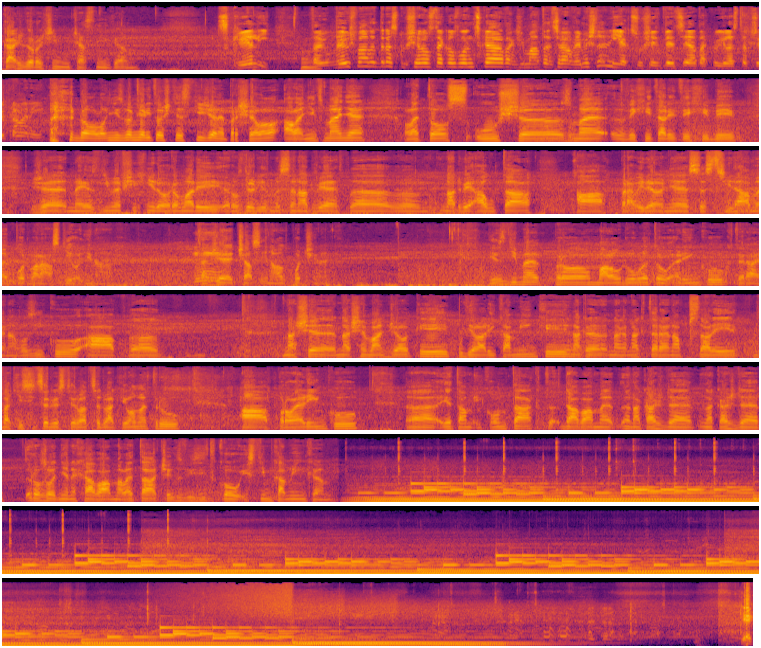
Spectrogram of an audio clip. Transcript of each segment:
každoročním účastníkem. Skvělý. Tak vy už máte teda zkušenost jako z Loňska, takže máte třeba vymyšlený, jak sušit věci a takovýhle jste připravený. No, loni jsme měli to štěstí, že nepršelo, ale nicméně letos už eh, jsme vychytali ty chyby, že nejezdíme všichni dohromady, rozdělili jsme se na dvě, eh, na dvě auta a pravidelně se střídáme po 12 hodinách. Takže je čas i na odpočinek. Jezdíme pro malou dvouletou Elinku, která je na vozíku a eh, naše, naše manželky udělali kamínky, na, na, na které napsali 2222 km a pro Elinku eh, je tam i kontakt, dáváme na každé, na každé rozhodně necháváme letáček s vizitkou i s tím kamínkem.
